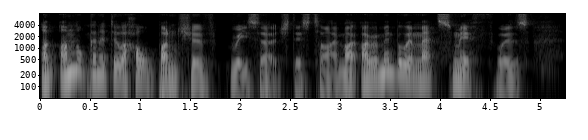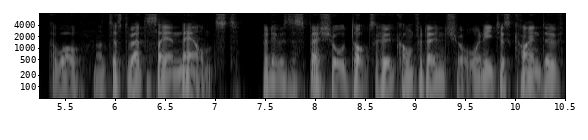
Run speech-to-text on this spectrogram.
I'm, I'm not going to do a whole bunch of research this time. I, I remember when Matt Smith was uh, well, I'm just about to say announced, but it was a special Doctor Who Confidential when he just kind of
